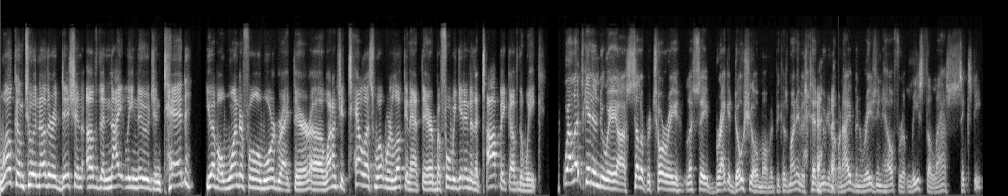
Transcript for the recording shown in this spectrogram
Welcome to another edition of the Nightly Nuge. And Ted, you have a wonderful award right there. Uh, why don't you tell us what we're looking at there before we get into the topic of the week? Well, let's get into a uh, celebratory, let's say, braggadocio moment because my name is Ted Nugent, and I've been raising hell for at least the last 60.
